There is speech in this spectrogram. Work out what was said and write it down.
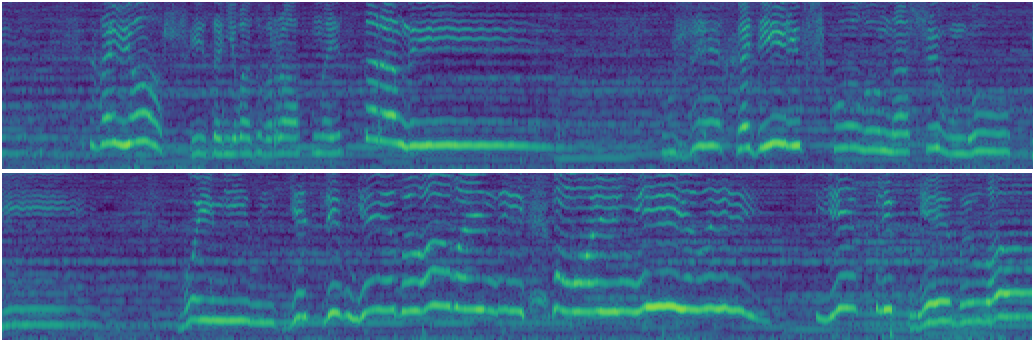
Зовешь из-за невозвратной стороны. Уже ходили в школу наши внуки, мой милый, если б не было войны, мой не было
